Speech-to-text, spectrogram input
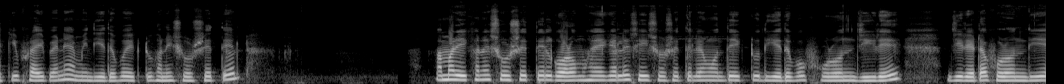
একই ফ্রাই প্যানে আমি দিয়ে দেবো একটুখানি সর্ষের তেল আমার এখানে সর্ষের তেল গরম হয়ে গেলে সেই সর্ষের তেলের মধ্যে একটু দিয়ে দেবো ফোড়ন জিরে। জিরেটা ফোড়ন দিয়ে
